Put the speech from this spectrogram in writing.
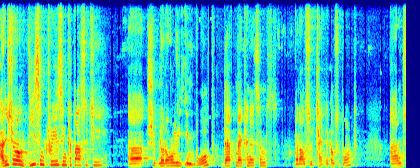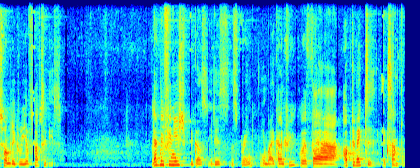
Additional, this increase in capacity uh, should not only involve debt mechanisms, but also technical support and some degree of subsidies. Let me finish, because it is spring in my country, with an optimistic example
